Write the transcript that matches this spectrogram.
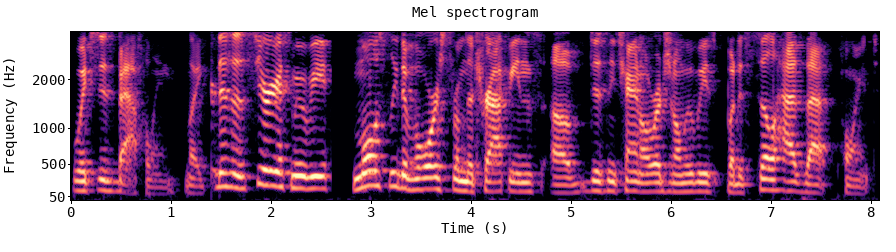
which is baffling. Like this is a serious movie, mostly divorced from the trappings of Disney Channel original movies, but it still has that point.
